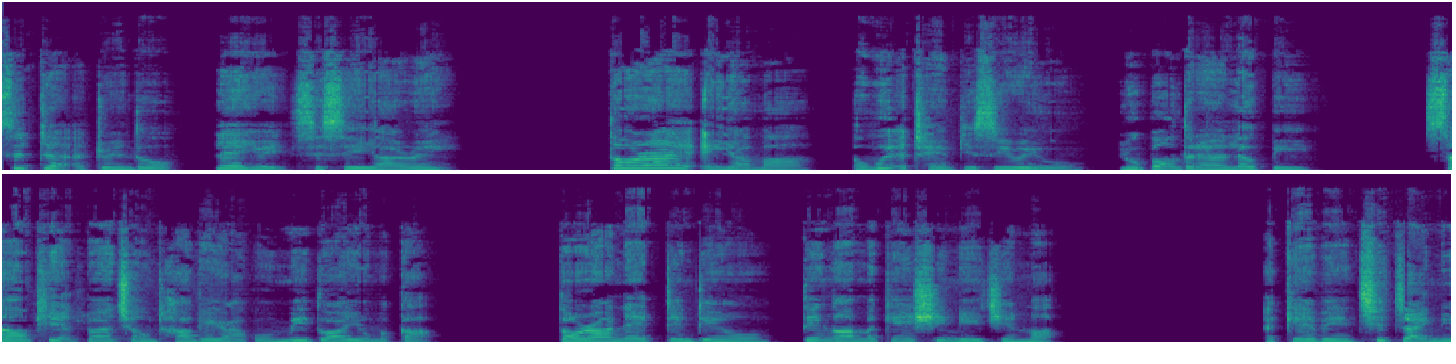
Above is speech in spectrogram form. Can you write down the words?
စစ်တပ်အတွင်းသို့လှည့်၍စစ်ဆေးရာတွင် တော်ရရဲ့အိမ်ယာမှာအဝတ်အထည်ပစ္စည်းတွေကိုလူပုံတရံလုပ်ပြီးစောင်ဖြင့်လွှမ်းခြုံထားခဲ့တာကိုမိသွားရုံမကတော်ရာနဲ့တင်တင်ကိုတင်ငါမကင်းရှိနေခြင်းမှအကယ်ပင်ချစ်ကြိုက်နေ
